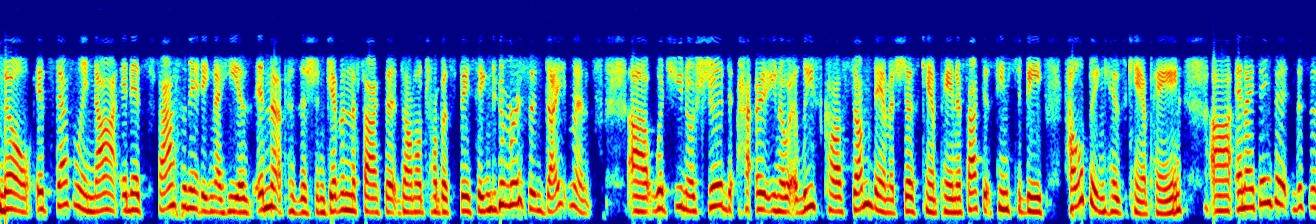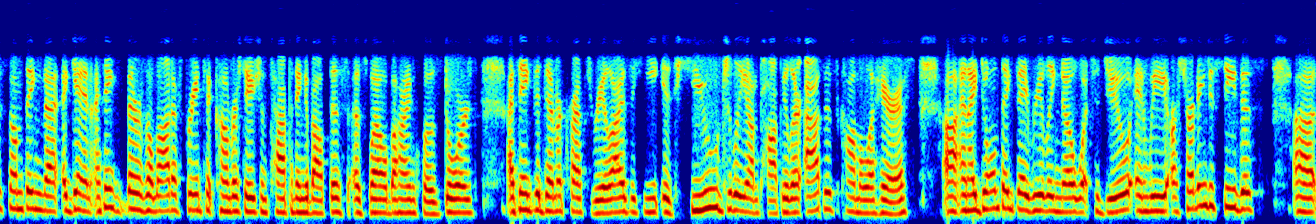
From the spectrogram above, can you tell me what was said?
No, it's definitely not. And it's fascinating that he is in that position, given the fact that Donald Trump is facing numerous indictments, uh, which, you know, should, you know, at least cause some damage to his campaign. In fact, it seems to be helping his campaign. Uh, and I think that this is something that, again, I think there's a lot of frantic conversations happening about this as well behind closed doors. I think the Democrats realize that he is hugely unpopular, as is Kamala Harris. Uh, and I don't think they really know what to do. And we are starting to see this uh,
